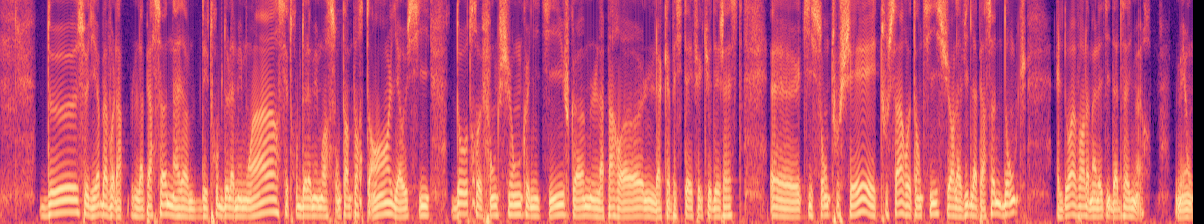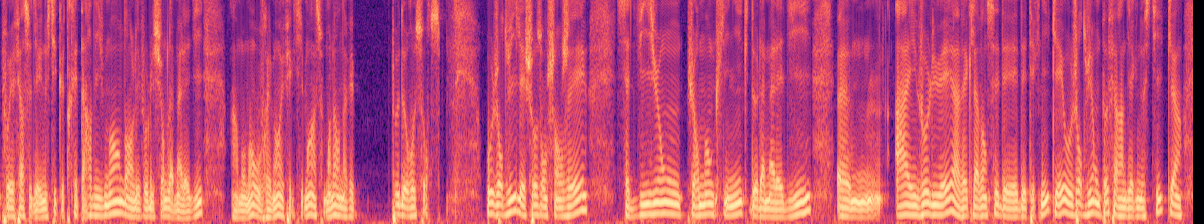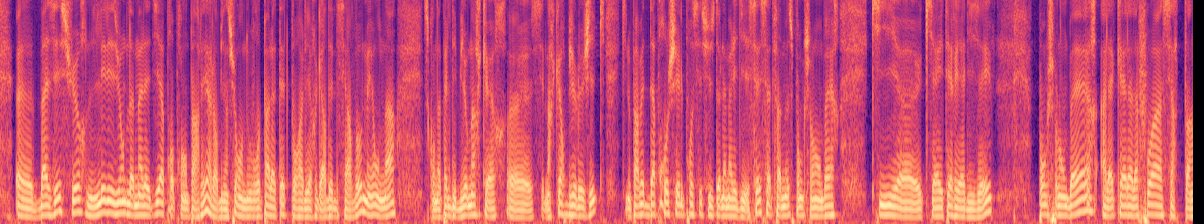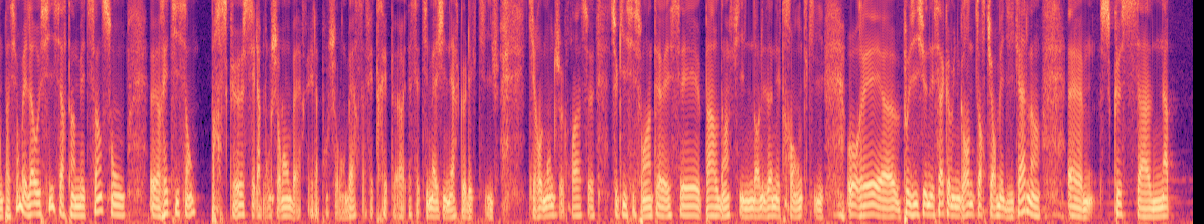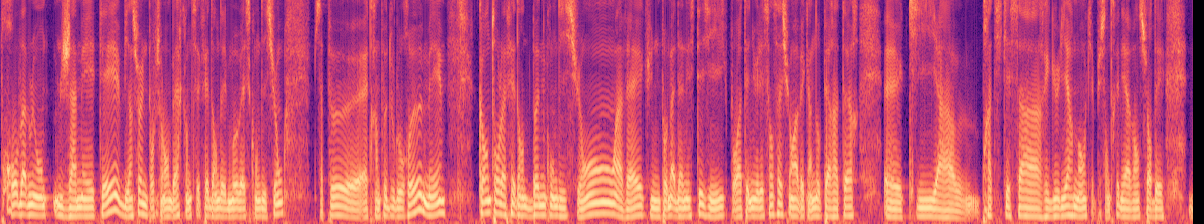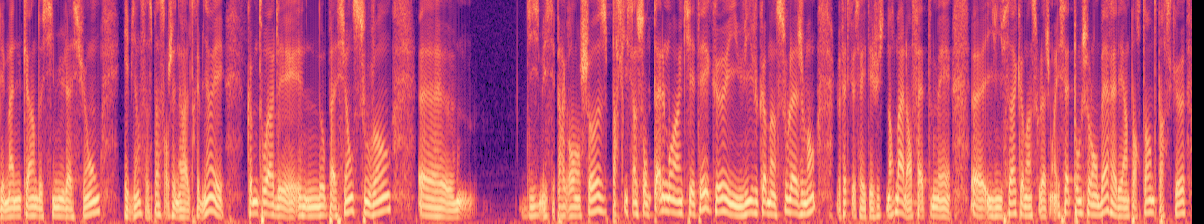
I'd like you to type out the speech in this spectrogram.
de se dire, bah voilà, la personne a des troubles de la mémoire, ces troubles de la mémoire sont importants, il y a aussi d'autres fonctions cognitives comme la parole, la capacité à effectuer des gestes euh, qui sont touchés, et tout ça retentit sur la vie de la personne, donc elle doit avoir la maladie d'Alzheimer. Mais on pouvait faire ce diagnostic que très tardivement dans l'évolution de la maladie, à un moment où vraiment, effectivement, à ce moment-là, on avait peu de ressources. Aujourd'hui, les choses ont changé. Cette vision purement clinique de la maladie euh, a évolué avec l'avancée des, techniques et aujourd'hui, on peut faire un diagnostic euh, basé sur les lésions de la maladie à proprement parler. Alors bien sûr, on n'ouvre pas la tête pour aller regarder le cerveau, mais on a ce qu'on appelle des biomarqueurs, euh, ces marqueurs biologiques qui nous permettent d'approcher le processus de la maladie. Et c'est cette fameuse ponction lombaire qui, qui a été réalisée ponction lombaire à laquelle à la fois certains patients, mais là aussi certains médecins sont euh, réticents parce que c'est la ponction lombaire. Et la ponction lombaire, ça fait très peur. Il y a cet imaginaire collectif qui remonte, je crois, ceux, qui s'y sont intéressés parlent d'un film dans les années 30 qui aurait euh, positionné ça comme une grande torture médicale. Euh, ce que ça n'a probablement jamais été. Bien sûr, une ponction lombaire, quand c'est fait dans des mauvaises conditions, ça peut euh, être un peu douloureux, mais quand on l'a fait dans de bonnes conditions, avec une pommade anesthésique pour atténuer les sensations, avec un opérateur euh, qui a pratiqué ça régulièrement, qui a pu s'entraîner avant sur des, mannequins de simulation, eh bien, ça se passe en général très bien. Et comme toi, nos patients, souvent, euh, disent mais c'est pas grand chose parce qu'ils s'en sont tellement inquiétés qu'ils vivent comme un soulagement. Le fait que ça a été juste normal en fait mais euh, ils vivent ça comme un soulagement. Et cette ponction lombaire elle est importante parce que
